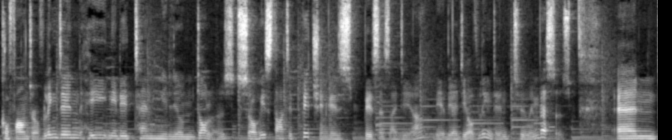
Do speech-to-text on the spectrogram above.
co-founder of LinkedIn, he needed 10 million dollars, so he started pitching his business idea, the, the idea of LinkedIn, to investors. And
